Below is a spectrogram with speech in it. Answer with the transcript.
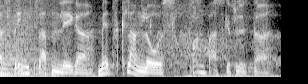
Das Ding Plattenleger mit Klanglos von Bassgeflüster.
